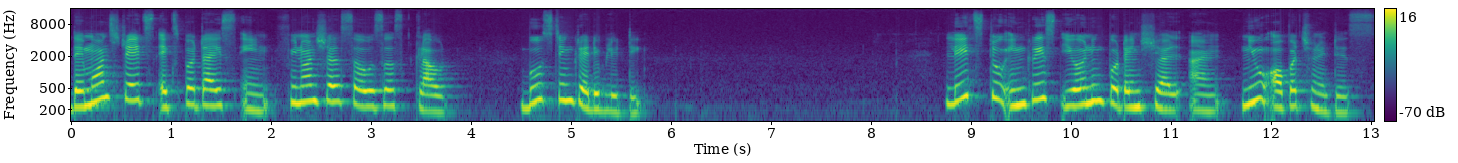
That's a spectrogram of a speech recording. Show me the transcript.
Demonstrates expertise in Financial Services Cloud, boosting credibility. Leads to increased earning potential and new opportunities.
